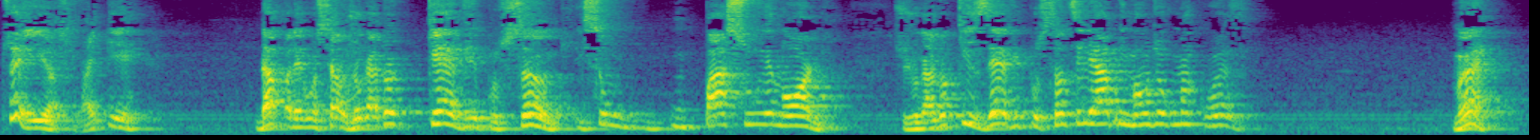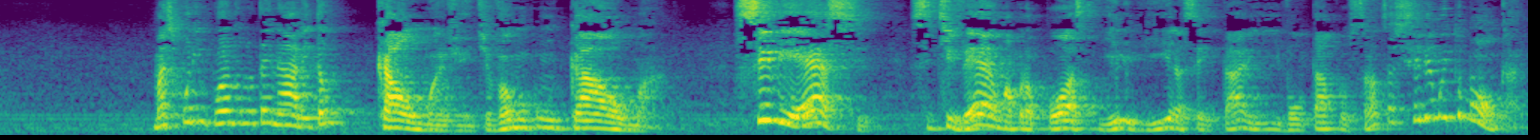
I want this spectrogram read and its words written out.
Sei, acho vai ter. Dá para negociar? O jogador quer vir para o Santos? Isso é um, um, passo enorme. Se o jogador quiser vir para o Santos, ele abre mão de alguma coisa. Não é? Mas por enquanto não tem nada. Então, calma, gente. Vamos com calma. Se viesse, se tiver uma proposta e ele vir aceitar e voltar para o Santos, acho que seria muito bom, cara.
